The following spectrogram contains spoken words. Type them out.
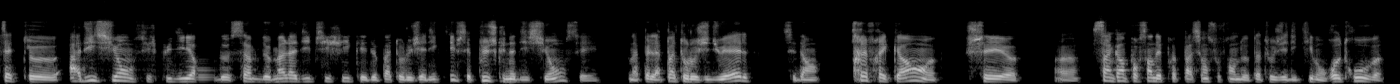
cette addition, si je puis dire, de, maladies psychiques et de pathologies addictives, c'est plus qu'une addition, c'est ce qu'on appelle la pathologie duelle. C'est très fréquent chez 50% des patients souffrant de pathologies addictives, on retrouve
